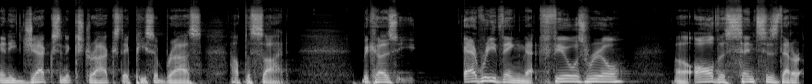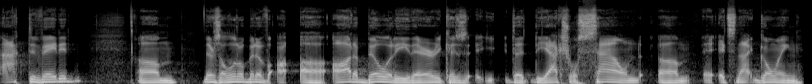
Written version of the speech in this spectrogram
and ejects and extracts a piece of brass out the side. Because everything that feels real, uh, all the senses that are activated, um, there's a little bit of uh audibility there because the the actual sound um, it's not going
